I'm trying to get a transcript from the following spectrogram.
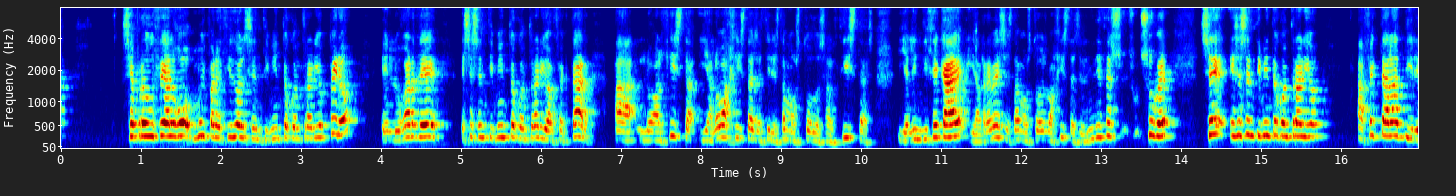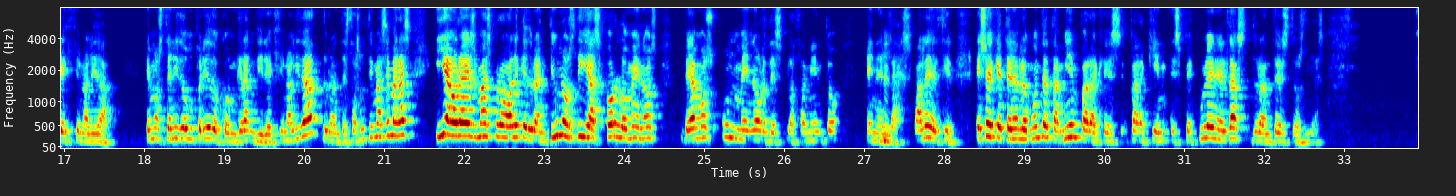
se produce algo muy parecido al sentimiento contrario, pero en lugar de ese sentimiento contrario afectar a lo alcista y a lo bajista, es decir, estamos todos alcistas y el índice cae, y al revés, estamos todos bajistas y el índice sube, ese sentimiento contrario afecta a la direccionalidad. Hemos tenido un periodo con gran direccionalidad durante estas últimas semanas y ahora es más probable que durante unos días, por lo menos, veamos un menor desplazamiento en el mm. DAX, ¿vale? Es decir, eso hay que tenerlo en cuenta también para, que, para quien especule en el DAX durante estos días.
